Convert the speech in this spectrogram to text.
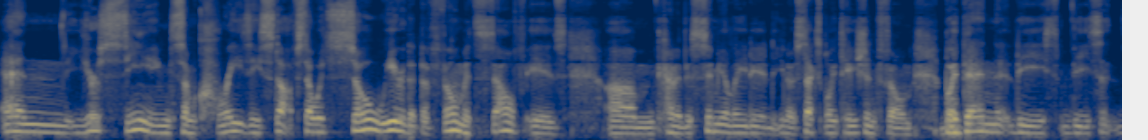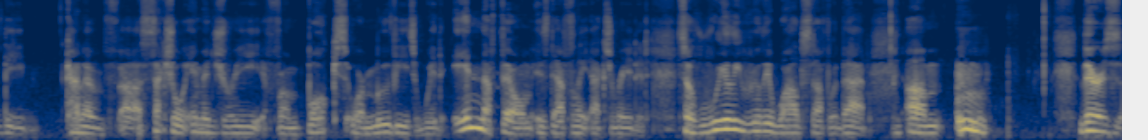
and you're seeing some crazy stuff. So it's so weird that the film itself is um, kind of a simulated, you know, sexploitation film, but then the the the kind of uh, sexual imagery from books or movies within the film is definitely X-rated. So really, really wild stuff with that. Um, there's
